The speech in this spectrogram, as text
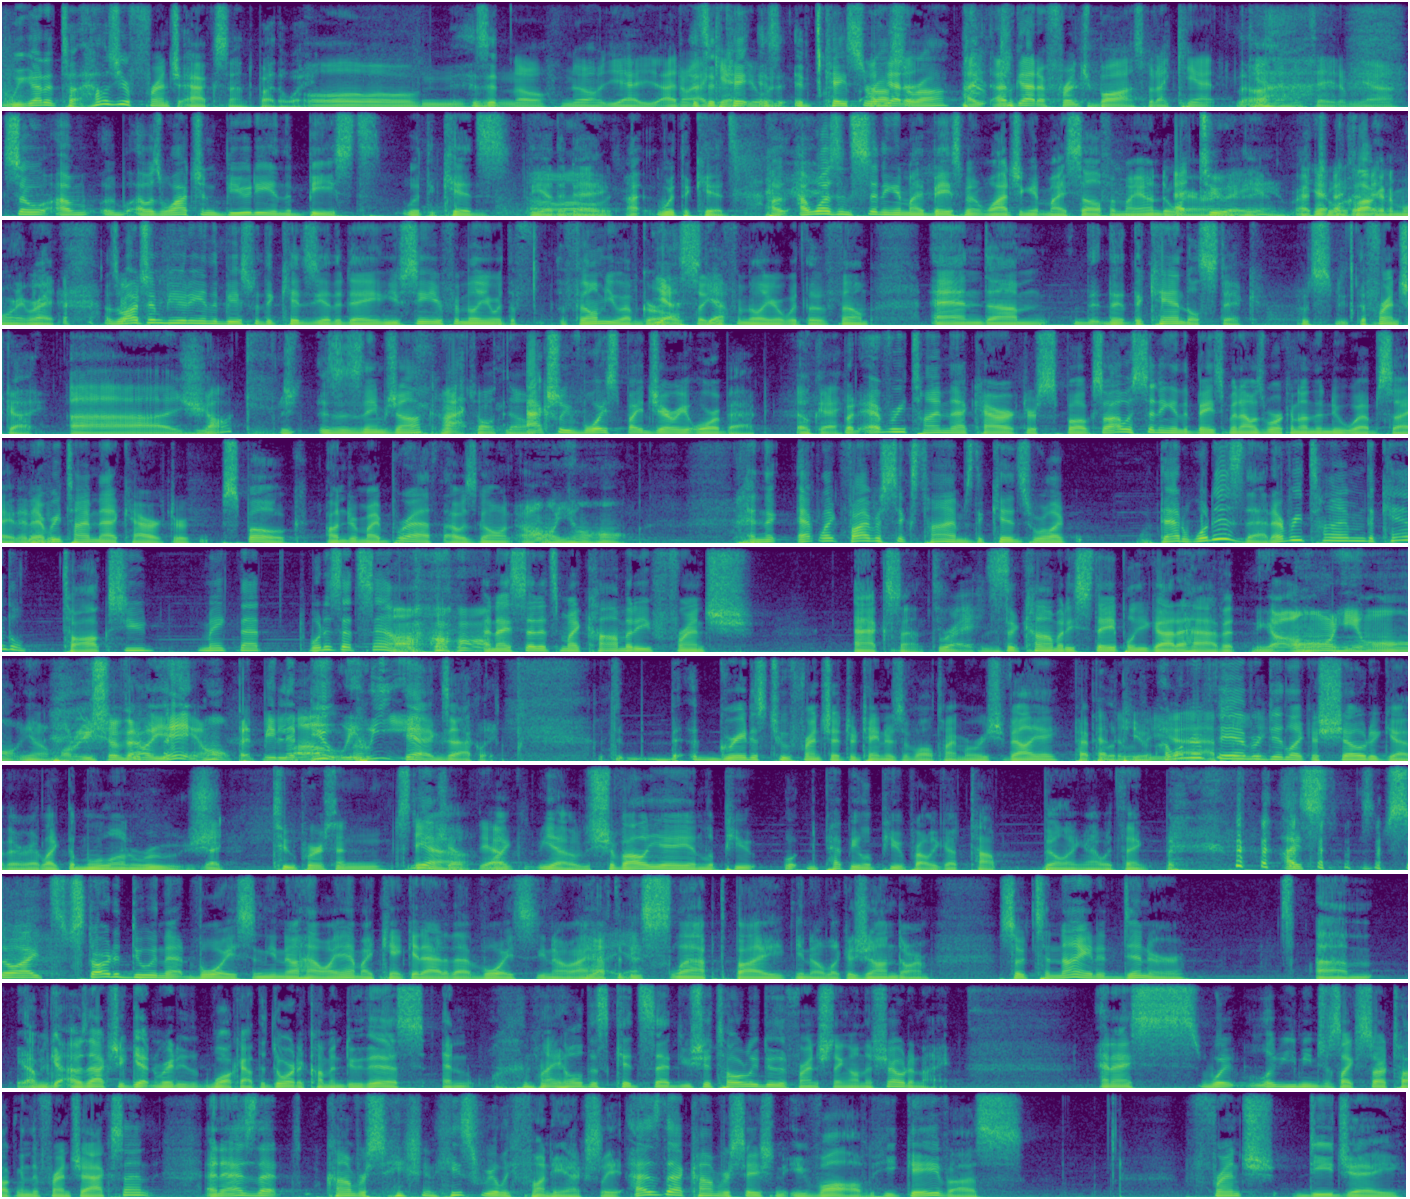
we got to. How's your French accent, by the way? Oh, is it- no, no, yeah, I don't. Is I it can't K- do is it. it K I've Sera got, Sera? a, I, I've got a French boss, but I can't can't imitate him. Yeah. So um, I was watching Beauty and the Beast with the kids the other day. Oh. Uh, with the kids, I, I wasn't sitting in my basement watching it myself in my underwear At 2 a.m.. At two o'clock in the morning, right? I was watching Beauty and the Beast with the kids the other day, and you've seen you're familiar with the, the film. You have girls, Yes, so yeah. you're familiar with the film, and um, the, the the candlestick. Who's the French guy? Uh, Jacques? Is his name Jacques? I don't know. Actually, voiced by Jerry Orbach. Okay. But every time that character spoke, so I was sitting in the basement, I was working on the new website, and every time that character spoke, under my breath, I was going, oh, yo. And the, at like five or six times, the kids were like, Dad, what is that? Every time the candle talks, you make that, what does that sound? Oh. And I said, it's my comedy French accent. Right. It's a comedy staple. You got to have it. You go, oh, oh you know, Maurice Chevalier, oh, Pepe Le oh, Pew. oui, oui. Yeah, exactly. B- greatest two French entertainers of all time, Maurice Chevalier, Pepe, Pepe Le Le Pew. Pew, I wonder yeah, if they ever did like a show together at like the Moulin Rouge. a two person stage yeah, show. Yeah. like yeah, Chevalier and Le Pew. Pepe Le Pew probably got top billing, I would think. But I so I started doing that voice, and you know how I am. I can't get out of that voice. You know, I have to yeah. be slapped by you know like a gendarme. So tonight at dinner, um, I was, I was actually getting ready to walk out the door to come and do this, and my oldest kid said, "You should totally do the French thing on the show tonight." And I, what, what you mean, just like start talking the French accent? And as that conversation, he's really funny actually. As that conversation evolved, he gave us French DJ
